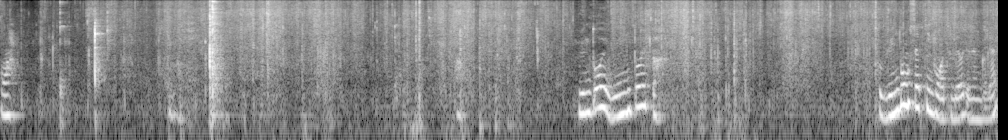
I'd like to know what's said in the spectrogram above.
와. 윙또 윙또 있다. 그 윙봉 세트인 것 같은데요, 제 생각엔.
